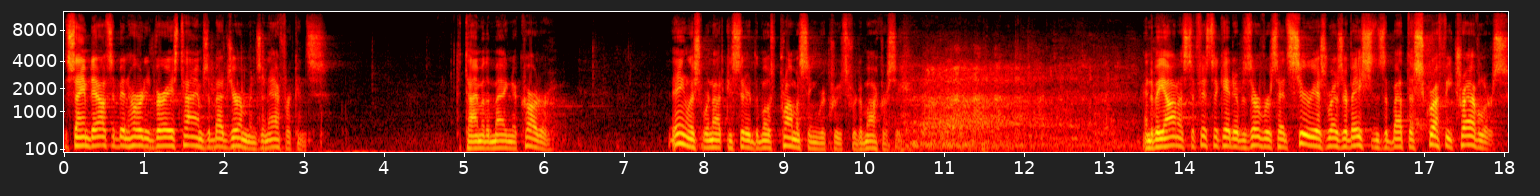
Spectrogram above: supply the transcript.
The same doubts have been heard at various times about Germans and Africans. Time of the Magna Carta, the English were not considered the most promising recruits for democracy. and to be honest, sophisticated observers had serious reservations about the scruffy travelers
